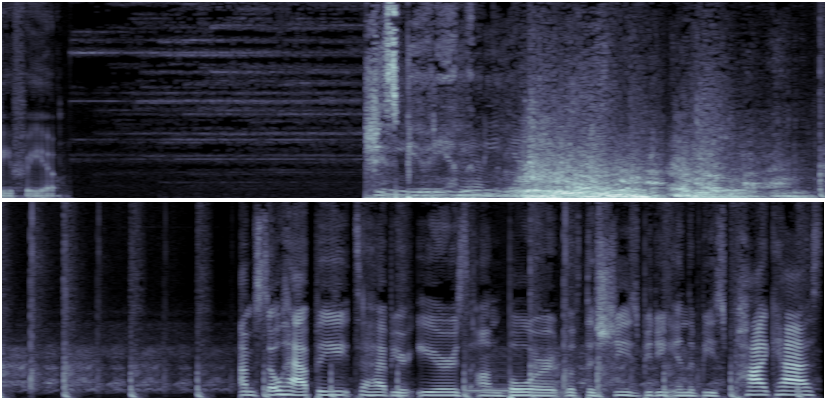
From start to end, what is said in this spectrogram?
be for you. She's beauty and the Beast. I'm so happy to have your ears on board with the She's Beauty and the Beast podcast.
